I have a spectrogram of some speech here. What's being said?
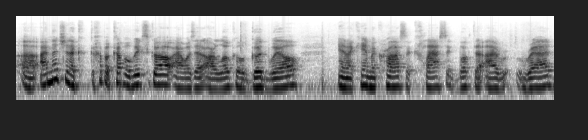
Uh, I mentioned a couple, couple weeks ago I was at our local Goodwill and I came across a classic book that I read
